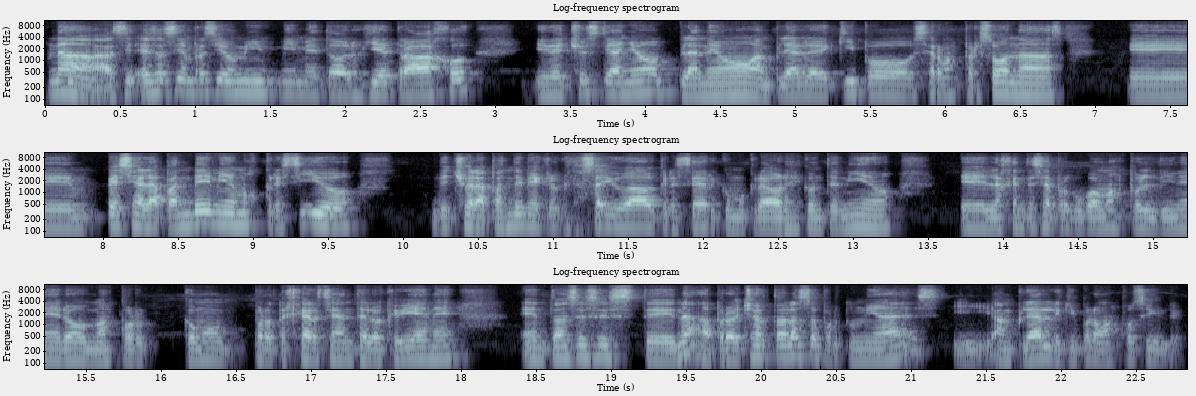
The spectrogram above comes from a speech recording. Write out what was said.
nada, esa siempre ha sido mi, mi metodología de trabajo. Y de hecho este año planeo ampliar el equipo, ser más personas, eh, pese a la pandemia hemos crecido. De hecho, la pandemia creo que nos ha ayudado a crecer como creadores de contenido. Eh, la gente se ha preocupado más por el dinero, más por cómo protegerse ante lo que viene. Entonces, este, nada, aprovechar todas las oportunidades y ampliar el equipo lo más posible.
